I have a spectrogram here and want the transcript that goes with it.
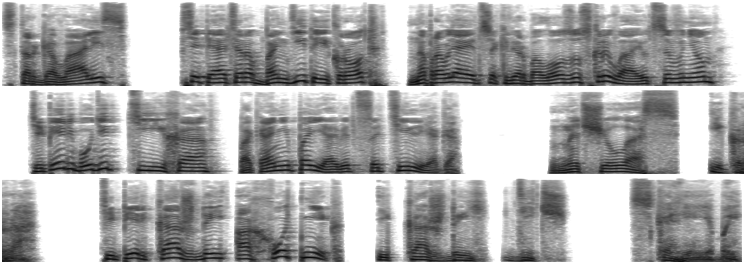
сторговались. Все пятеро, бандиты и крот, направляются к верболозу, скрываются в нем. Теперь будет тихо, пока не появится телега. Началась игра. Теперь каждый охотник и каждый дичь. Скорее бы.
